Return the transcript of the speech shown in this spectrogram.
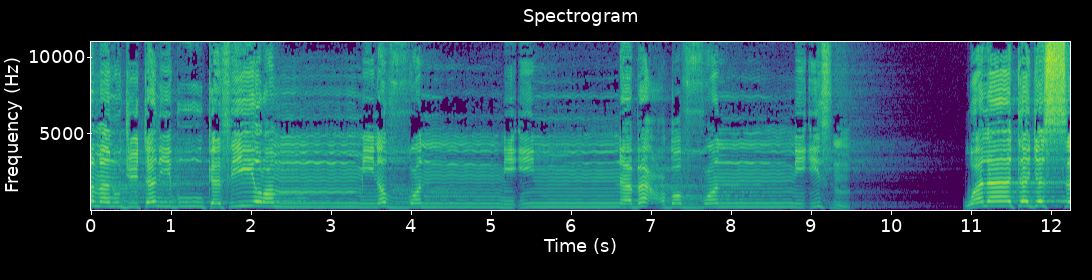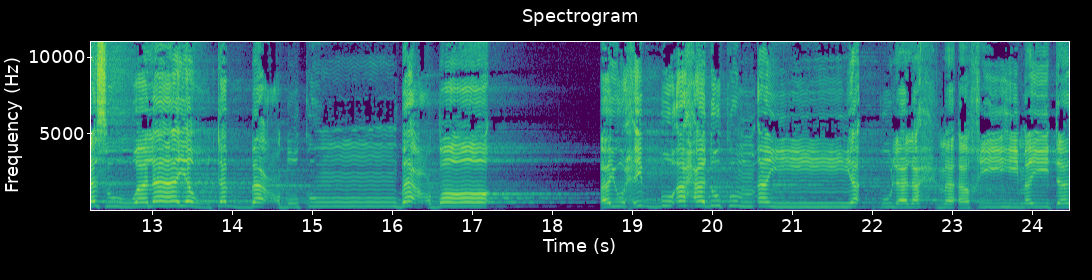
آمنوا اجتنبوا كثيرا من الظن إن بعض الظن إثم ولا تجسسوا ولا يغتب بعضكم بعضا أيحب أحدكم أن يأكل لحم أخيه ميتا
